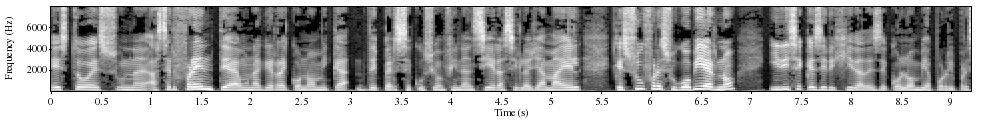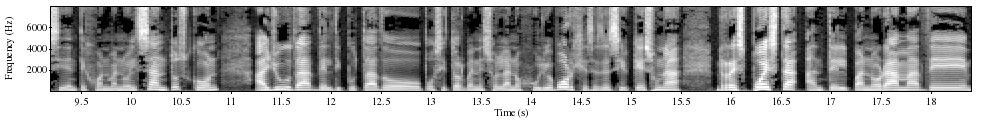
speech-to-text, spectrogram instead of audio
esto es una, hacer frente a una guerra económica de persecución financiera, así lo llama él, que sufre su gobierno y dice que es dirigida desde Colombia por el presidente Juan Manuel Santos con ayuda del diputado opositor venezolano Julio Borges, es decir, que es una respuesta ante el panorama de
